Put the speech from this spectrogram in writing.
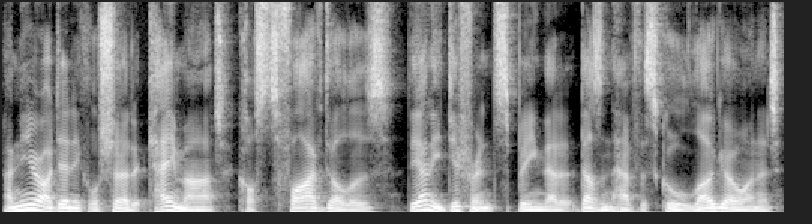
A near-identical shirt at Kmart costs $5, the only difference being that it doesn't have the school logo on it.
